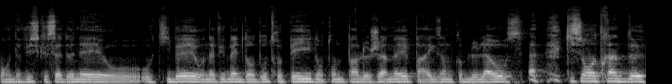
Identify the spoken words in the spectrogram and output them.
on a vu ce que ça donnait au, Tibet, on a vu même dans d'autres pays dont on ne parle jamais, par exemple comme le Laos, qui sont en train de,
